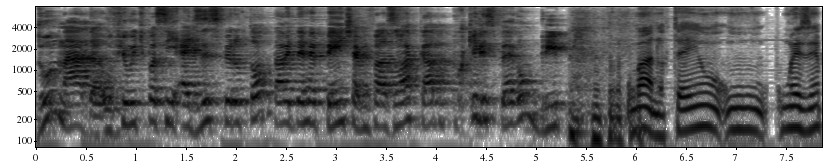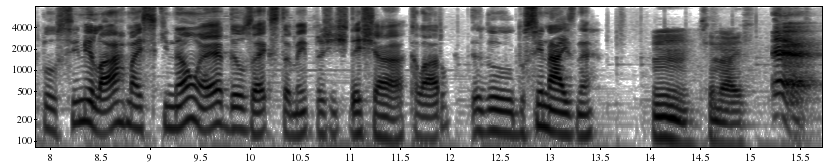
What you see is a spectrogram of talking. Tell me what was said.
do nada, o filme, tipo assim, é desespero total e de repente a invasão acaba porque eles pegam gripe. Mano, tem um, um, um, exemplo similar, mas que não é Deus Ex também, pra gente deixar claro, do, do Sinais, né? Hum, Sinais. É,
